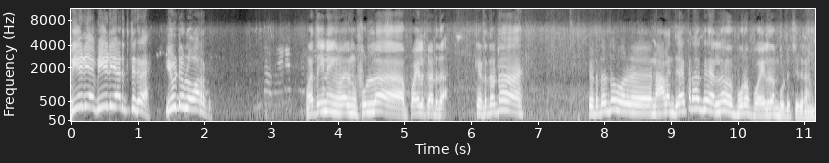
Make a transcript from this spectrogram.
வீடியோ வீடியோ எடுத்துட்டு இருக்கிறேன் யூடியூப்ல வர்றதுக்கு. பார்த்தீங்கன்னா இங்கே பாருங்க ஃபுல்லாக புயல் காடு தான் கிட்டத்தட்ட கிட்டத்தட்ட ஒரு நாலஞ்சு ஏக்கராக்கு எல்லாம் பூரா புயல் தான் பிடிச்சிக்கிறாங்க.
